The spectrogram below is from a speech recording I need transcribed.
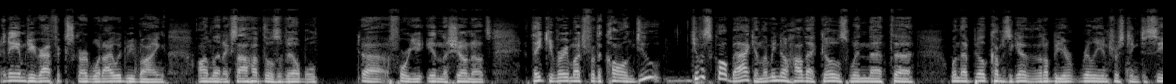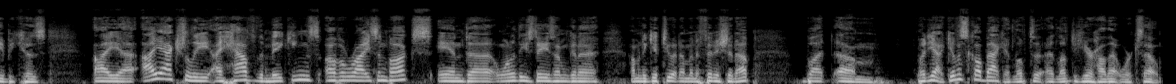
an AMD graphics card. What I would be buying on Linux. I'll have those available uh, for you in the show notes. Thank you very much for the call, and do give us a call back and let me know how that goes when that uh, when that bill comes together. That'll be really interesting to see because I uh, I actually I have the makings of a Ryzen box, and uh, one of these days I'm gonna I'm gonna get to it. I'm gonna finish it up, but um but yeah, give us a call back. I'd love to I'd love to hear how that works out.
